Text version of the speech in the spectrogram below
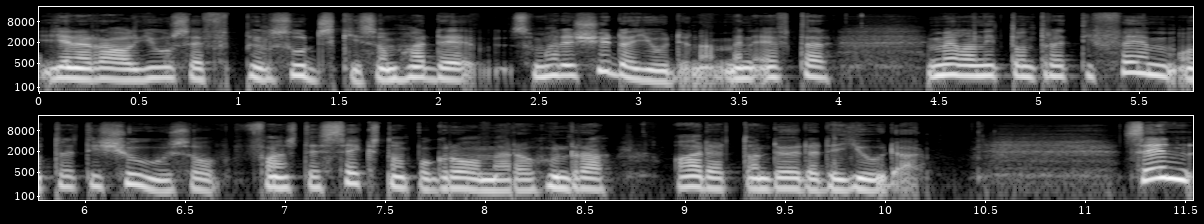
general Josef Pilsudski som hade, som hade skyddat judarna. Men efter mellan 1935 och 1937 så fanns det 16 pogromer och 118 dödade judar. Sen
